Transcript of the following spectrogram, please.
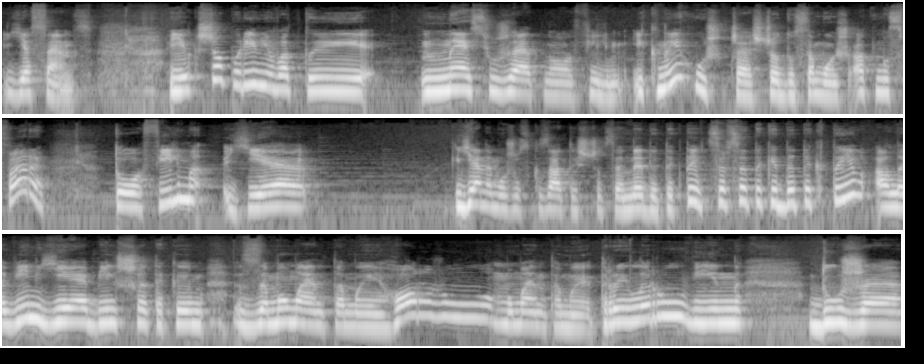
є сенс. Якщо порівнювати не сюжетно фільм і книгу ще щодо самої ж атмосфери, то фільм є. Я не можу сказати, що це не детектив. Це все-таки детектив, але він є більше таким з моментами горору, моментами трилеру. Він дуже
